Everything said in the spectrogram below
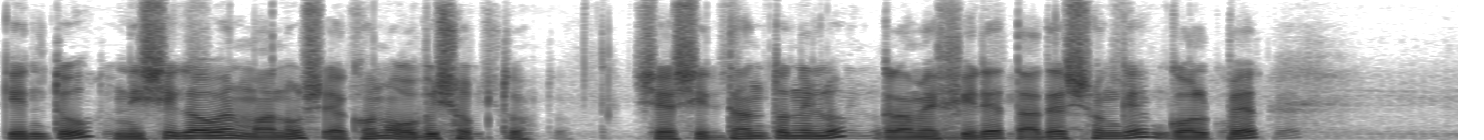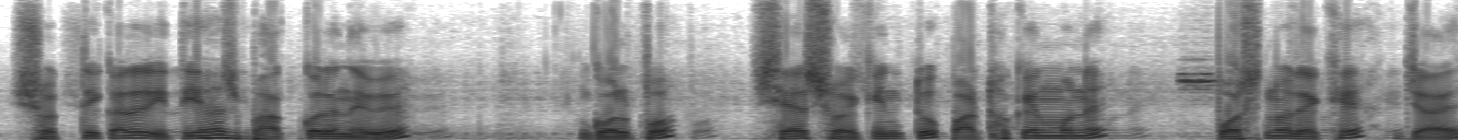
কিন্তু নিশিগাঁওয়ের মানুষ এখনও অভিশপ্ত। সে সিদ্ধান্ত নিল, গ্রামে ফিরে তাদের সঙ্গে গল্পের সত্যিকারের ইতিহাস ভাগ করে নেবে। গল্প শেষ হয়, কিন্তু পাঠকের মনে প্রশ্ন রেখে যায়,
